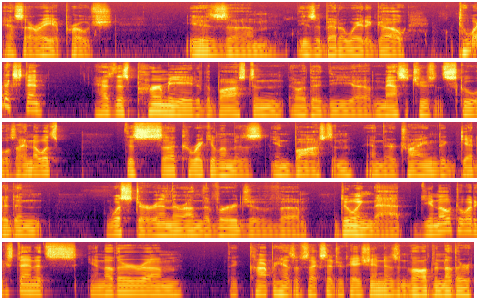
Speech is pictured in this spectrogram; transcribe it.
SRA approach is um, is a better way to go. To what extent has this permeated the Boston or the the uh, Massachusetts schools? I know it's this uh, curriculum is in Boston, and they're trying to get it in Worcester, and they're on the verge of doing that. Do you know to what extent it's another um, the comprehensive sex education is involved in other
